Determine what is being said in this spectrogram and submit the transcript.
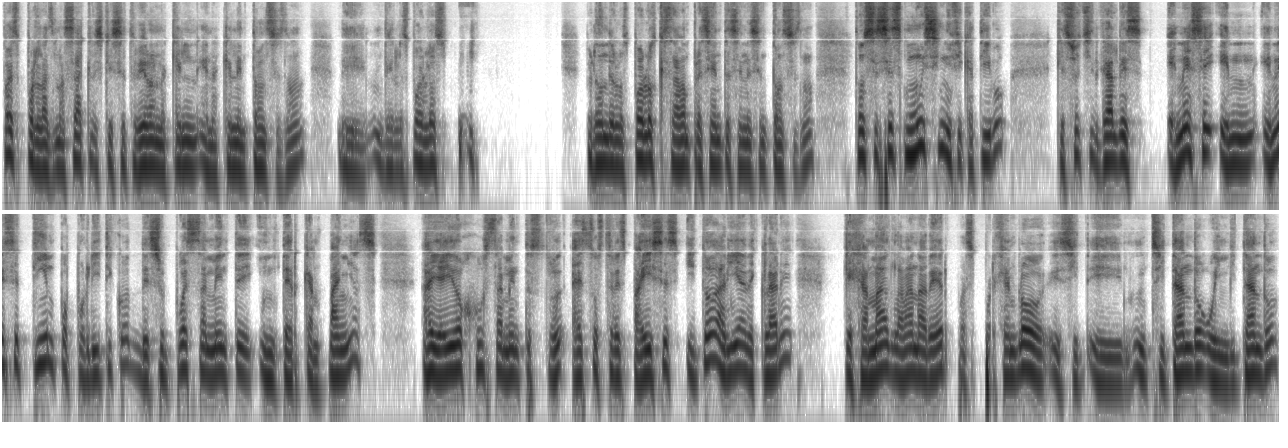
pues por las masacres que se tuvieron en aquel entonces, ¿no? De, de los pueblos perdón, de los pueblos que estaban presentes en ese entonces, ¿no? Entonces es muy significativo que Xochitl Gálvez en ese, en, en ese tiempo político de supuestamente intercampañas haya ido justamente a estos tres países y todavía declare que jamás la van a ver, pues, por ejemplo, citando o invitando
